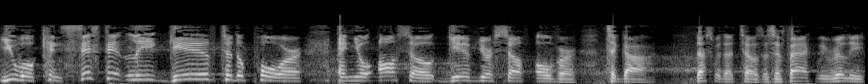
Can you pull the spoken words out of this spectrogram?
you will consistently give to the poor and you'll also give yourself over to God. That's what that tells us. In fact, we really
